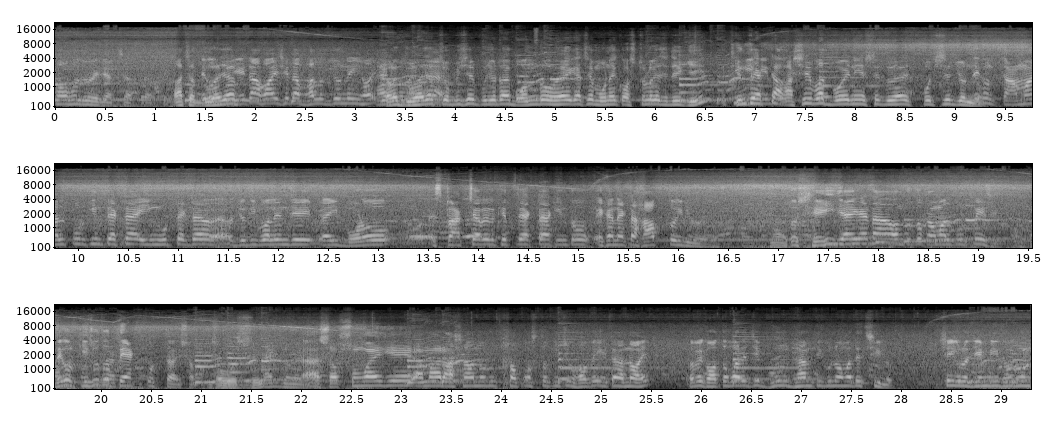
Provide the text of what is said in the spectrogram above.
সহজ হয়ে যাচ্ছে আস্তে আস্তে। আচ্ছা দু হাজার যেটা হয় সেটা ভালোর জন্যই হয়। তাহলে দু হাজার চব্বিশের পুজোটা বন্ধ হয়ে গেছে মনে কষ্ট লেগেছে ঠিকই কিন্তু একটা আশীর্বাদ বয়ে নিয়ে এসছে দু হাজার পঁচিশের জন্য। দেখুন কামালপুর কিন্তু একটা এই মুহূর্তে একটা যদি বলেন যে এই বড় স্ট্রাকচারের ক্ষেত্রে একটা কিন্তু এখানে একটা হাফ তৈরি হয়ে গেছে। তো সেই জায়গাটা অন্তত কামালপুর পেয়েছে। দেখুন কিছু তো ত্যাগ করতে হয় সব কিছু অবশ্যই। একদম সব সময় যে আমার আশা অনুরূপ সমস্ত কিছু হবে এটা নয়। তবে গতবারের যে ভুল ভ্রান্তিগুলো আমাদের ছিল সেইগুলো যেমনি ধরুন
